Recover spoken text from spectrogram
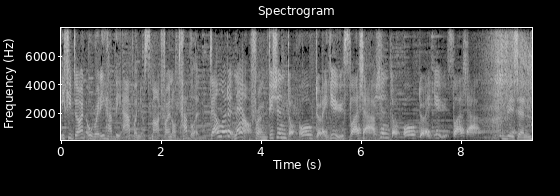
If you don't already have the app on your smartphone or tablet, download it now from vision.org.au slash app. Vision.org.au slash app. Vision.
